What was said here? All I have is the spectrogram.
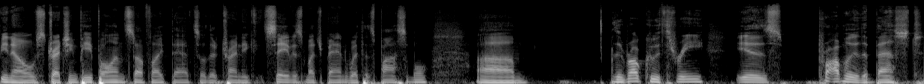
you know, stretching people and stuff like that. So they're trying to save as much bandwidth as possible. Um, the Roku 3 is probably the best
